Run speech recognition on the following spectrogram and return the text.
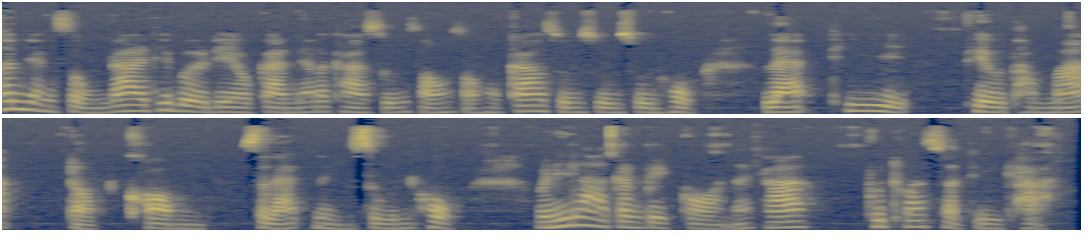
ท่านยังส่งได้ที่เบอร์เดียวกันในราคา 022690006 และที่ p e e l t h a m m a c o m 106 วันนี้ลากันไปก่อนนะคะ พุทธวสวัสดีค่ะ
